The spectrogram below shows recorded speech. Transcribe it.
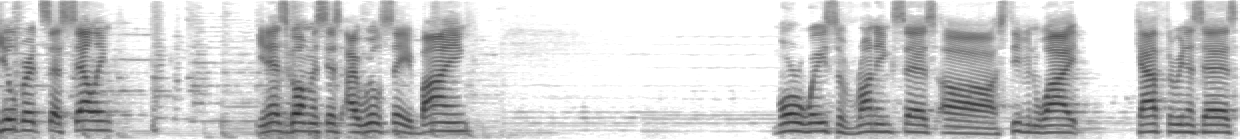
Gilbert says selling. Inez Gomez says, I will say buying. More ways of running, says uh, Stephen White. Katharina says,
